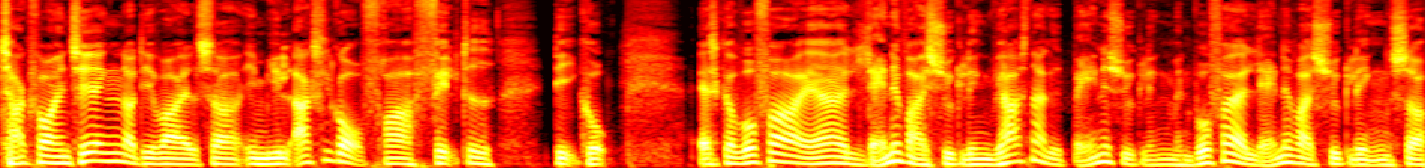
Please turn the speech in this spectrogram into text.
Tak for orienteringen, og det var altså Emil Axelgaard fra feltet.dk. Asger, hvorfor er landevejscykling, vi har snakket banecykling, men hvorfor er landevejscyklingen så,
